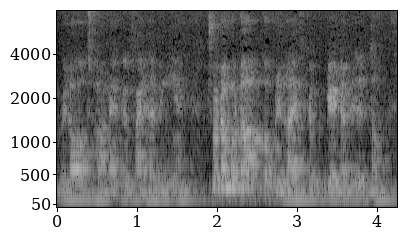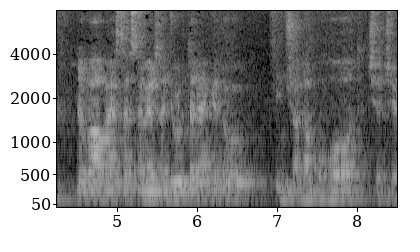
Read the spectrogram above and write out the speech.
ब्लॉग्स बनाने का कोई फ़ायदा भी नहीं है। छोटा मोटा आपको अपनी लाइफ पे अपडेट अभी देता हूँ। जब आप ऐसे ऐसे मेरे साथ जुड़ते रहेंगे तो इंशाल्लाह बहुत अच्छे अच्छे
